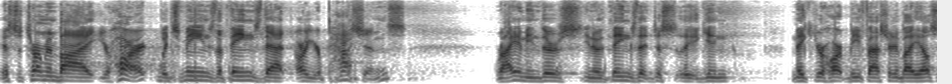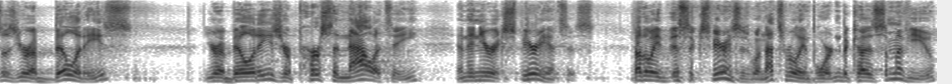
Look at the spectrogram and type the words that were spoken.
it's determined by your heart, which means the things that are your passions, right? I mean, there's, you know, things that just, again, make your heart beat faster than anybody else's, your abilities, your abilities, your personality, and then your experiences. By the way, this experience is one that's really important because some of you,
